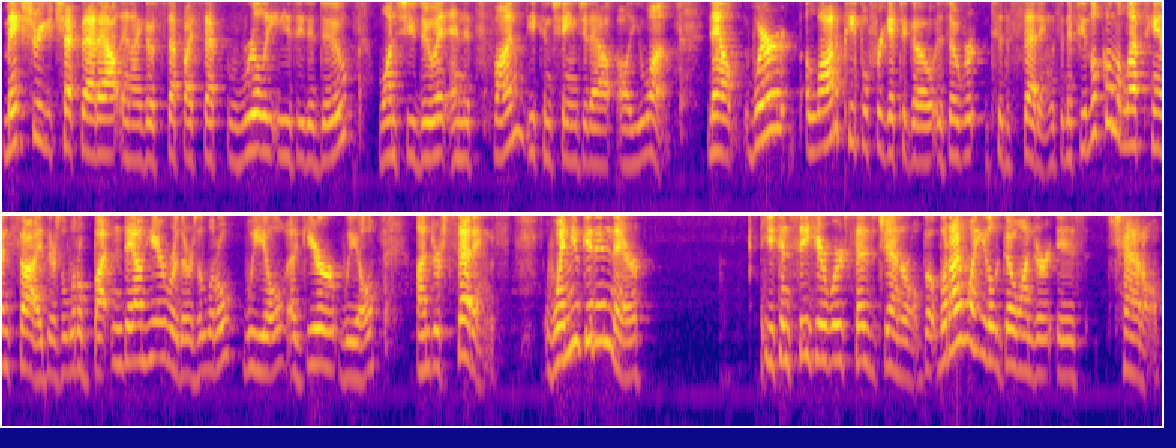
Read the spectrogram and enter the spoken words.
make sure you check that out. And I go step by step, really easy to do. Once you do it and it's fun, you can change it out all you want. Now, where a lot of people forget to go is over to the settings. And if you look on the left-hand side, there's a little button down here where there's a little wheel, a gear wheel under settings. When you get in there, you can see here where it says general, but what I want you to go under is channel.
